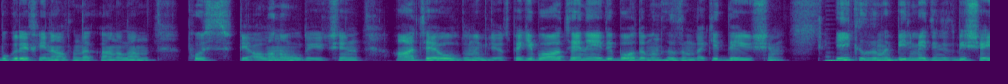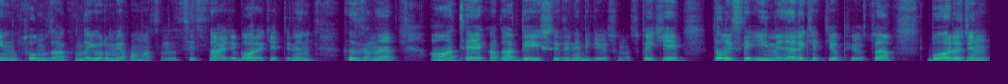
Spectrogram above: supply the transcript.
bu grafiğin altında kanılan pozitif bir alan olduğu için at olduğunu biliyoruz. Peki bu at neydi? Bu adamın hızındaki değişim. İlk hızını bilmediğiniz bir şeyin son hakkında yorum yapamazsınız. Siz sadece bu hareketlinin hızını at kadar değiştirdiğini biliyorsunuz. Peki dolayısıyla ivmeli hareket yapıyorsa bu aracın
